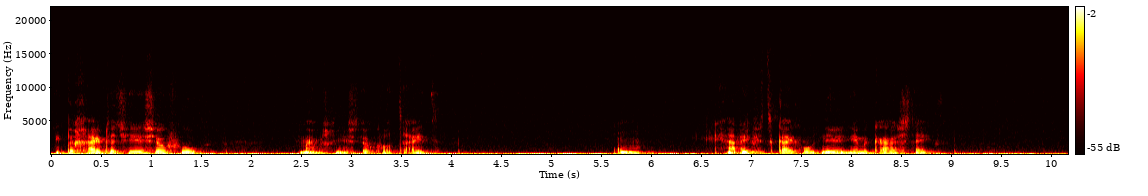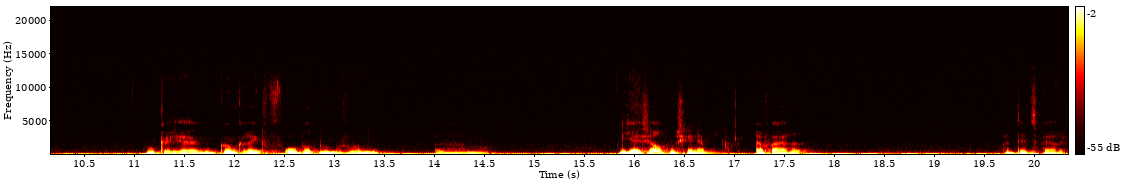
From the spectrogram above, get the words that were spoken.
Ik begrijp dat je je zo voelt, maar misschien is het ook wel tijd om ja, even te kijken hoe het nu in elkaar steekt. Hoe kun je een concreet voorbeeld noemen van ehm, die jij zelf misschien hebt ervaren? met dit werk?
